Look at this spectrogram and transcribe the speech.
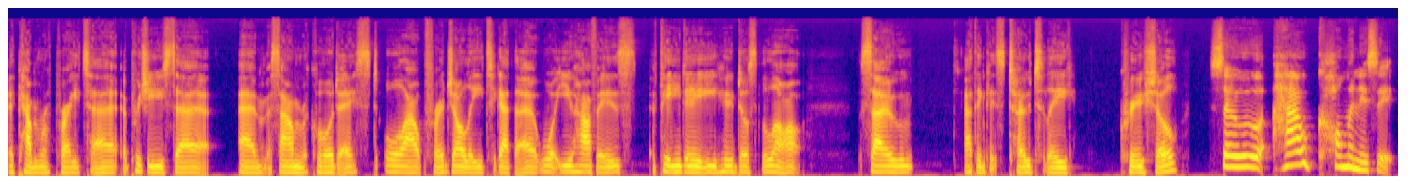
a camera operator, a producer, um, a sound recordist all out for a jolly together. What you have is a PD who does the lot. So I think it's totally crucial. So, how common is it,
